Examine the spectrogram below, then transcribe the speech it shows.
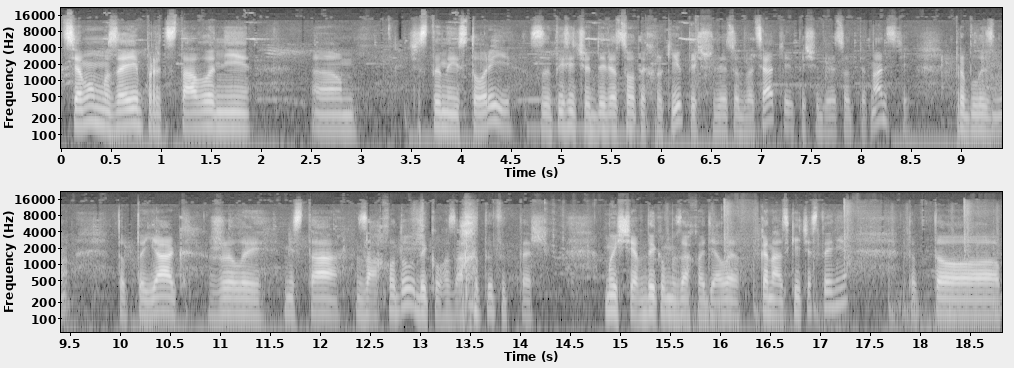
В цьому музеї представлені ем, частини історії з 1900-х років, 1920-ті, 1915 приблизно. Тобто, як жили міста Заходу, Дикого Заходу, тут теж ми ще в Дикому Заході, але в канадській частині. Тобто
